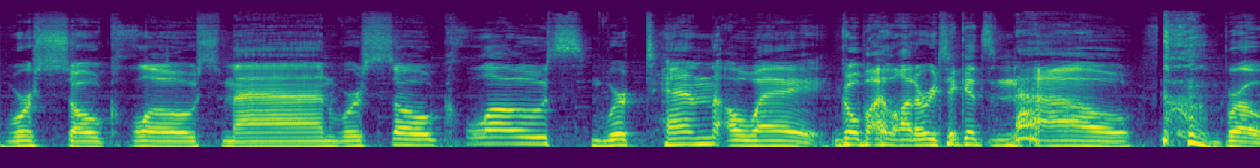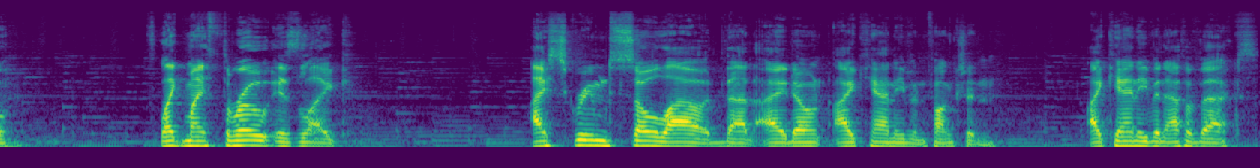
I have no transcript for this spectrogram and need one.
We're so close, man. We're so close. We're 10 away. Go buy lottery tickets now. Bro, like my throat is like, I screamed so loud that I don't, I can't even function. I can't even F of X.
